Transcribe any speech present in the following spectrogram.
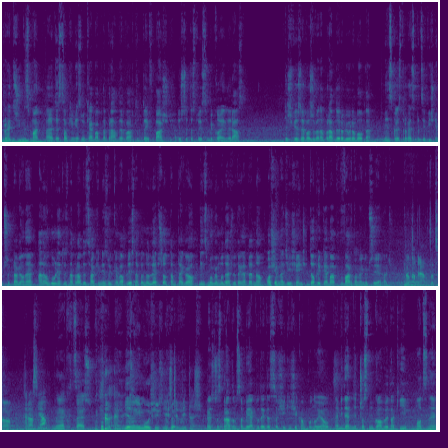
trochę też inny smak, ale to jest całkiem niezły kebab, naprawdę, warto tutaj wpaść, jeszcze testuję sobie kolejny raz. Te świeże warzywa naprawdę robią robotę. Mięsko jest trochę specyficznie przyprawione, ale ogólnie to jest naprawdę całkiem niezły kebab. Jest na pewno lepszy od tamtego, więc mógłbym mu dać tutaj na pewno 8 na 10. Dobry kebab, warto na niego przyjechać. No dobra, to co? Teraz ja? No jak chcesz, jeżeli musisz. Jeszcze pytasz. Jeszcze sprawdzam sobie, jak tutaj te sosiki się komponują. Ewidentnie czosnkowy taki, mocny.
